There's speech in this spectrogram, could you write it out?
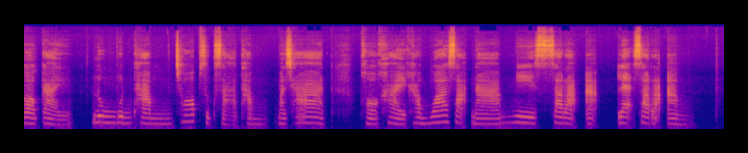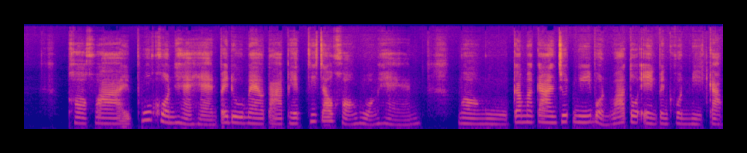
กอไก่ ลุงบุญธรรมชอบศึกษาธรรมชาติ ขอไข่คำว่าสระน้ำมีสระอะและสระอำคอควาย ผู้คนแห่แหนไปดูแมวตาเพชรที่เจ้าของหวงแหน งองู กรรมการชุดนี้บ่นว่าตัวเองเป็นคนมีกรรม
